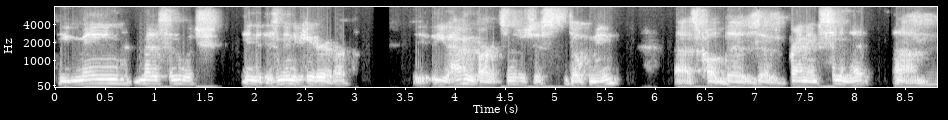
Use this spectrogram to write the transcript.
the main medicine, which is an indicator of you having Parkinson's, which is dopamine. Uh, it's called the, the brand name Sinemet. Um, mm-hmm.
